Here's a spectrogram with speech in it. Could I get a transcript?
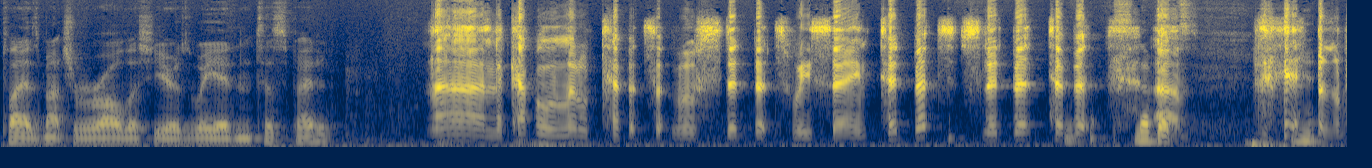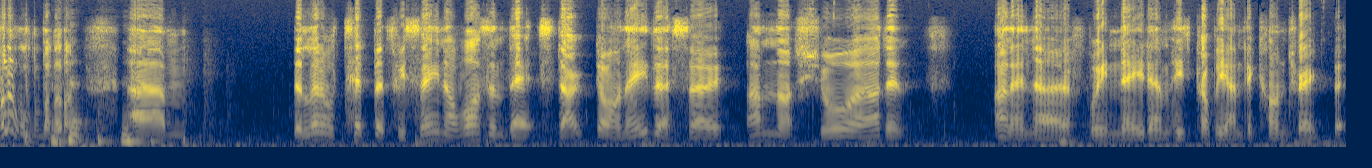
play as much of a role this year as we had anticipated. Nah, and a couple of little tidbits, well, snidbits we've seen. Tidbits, snidbit, tidbit. Snippets. um, the little tidbits we've seen, I wasn't that stoked on either. So I'm not sure. I don't. I don't know if we need him. He's probably under contract, but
